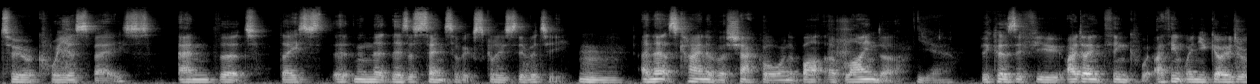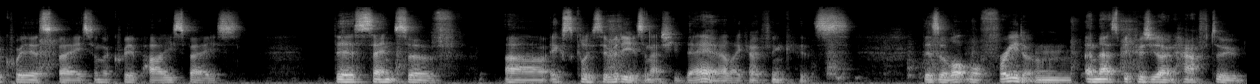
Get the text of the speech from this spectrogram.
to a queer space and that they and that there's a sense of exclusivity mm. and that's kind of a shackle and a, a blinder yeah because if you i don't think i think when you go to a queer space and a queer party space the sense of uh, exclusivity isn't actually there like i think it's there's a lot more freedom mm. and that's because you don't have to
